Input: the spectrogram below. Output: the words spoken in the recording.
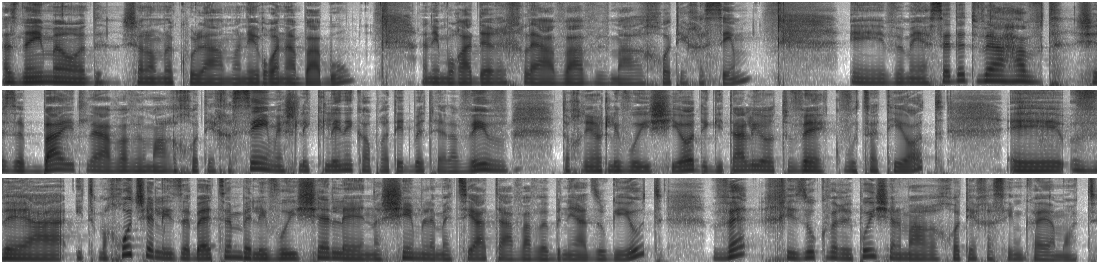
אז נעים מאוד, שלום לכולם, אני רונה בבו, אני מורה דרך לאהבה ומערכות יחסים. אה, ומייסדת ואהבת, שזה בית לאהבה ומערכות יחסים. יש לי קליניקה פרטית בתל אביב, תוכניות ליווי אישיות, דיגיטליות וקבוצתיות. אה, וההתמחות שלי זה בעצם בליווי של אה, נשים למציאת אהבה ובניית זוגיות, וחיזוק וריפוי של מערכות יחסים קיימות.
